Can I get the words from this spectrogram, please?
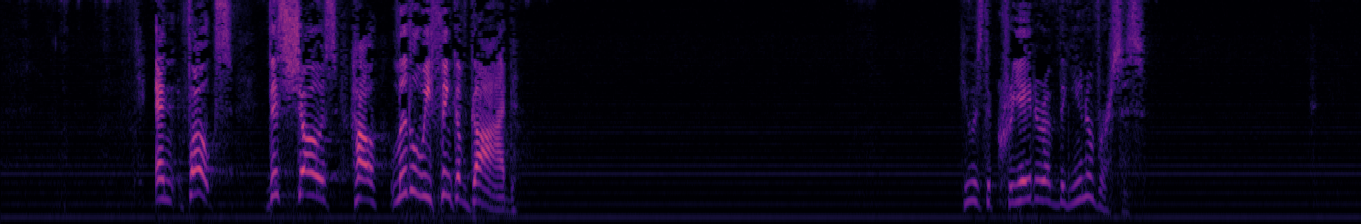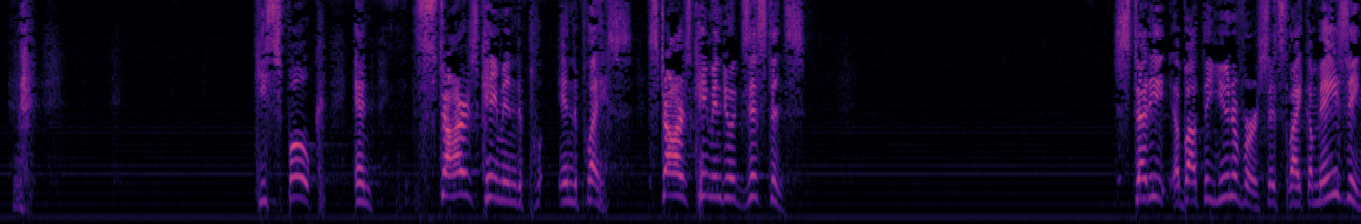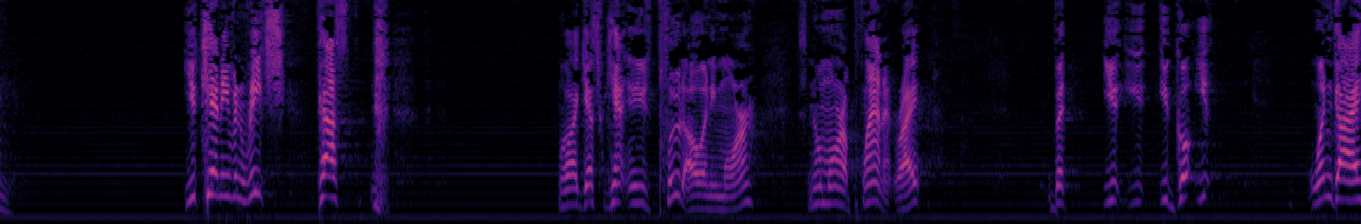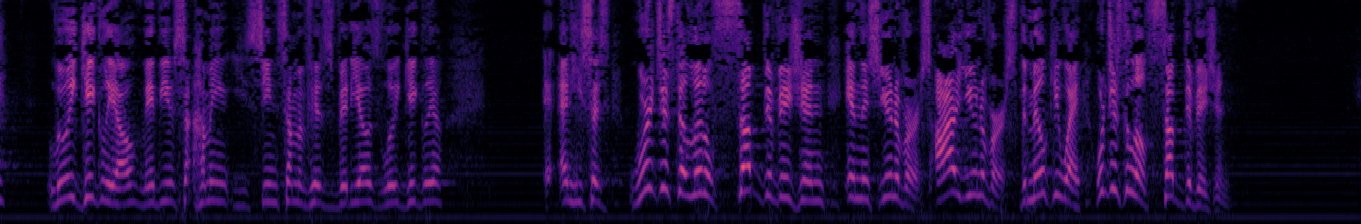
And folks, this shows how little we think of God. He was the creator of the universes. he spoke, and stars came into, into place. Stars came into existence. Study about the universe. It's like amazing. You can't even reach past. well, I guess we can't use Pluto anymore. It's no more a planet, right? But you, you, you go. You, one guy Louis Giglio, maybe you, how many you seen some of his videos, Louis Giglio? And he says, We're just a little subdivision in this universe. Our universe, the Milky Way, we're just a little subdivision.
